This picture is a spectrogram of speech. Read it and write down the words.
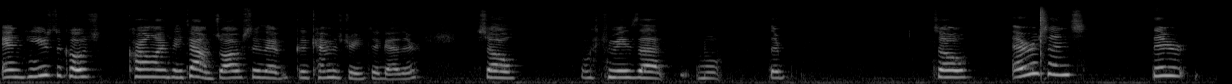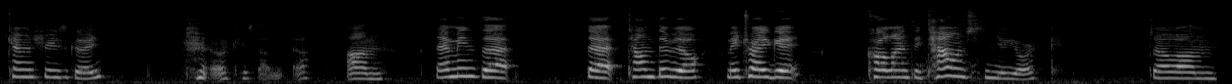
and he used to coach Karl Anthony Towns, so obviously they have good chemistry together. So, which means that, well, they're, so, ever since their chemistry is good, okay, stop it. Uh, Um, that means that that Tom Thibodeau may try to get Karl Anthony Towns to New York. So um,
